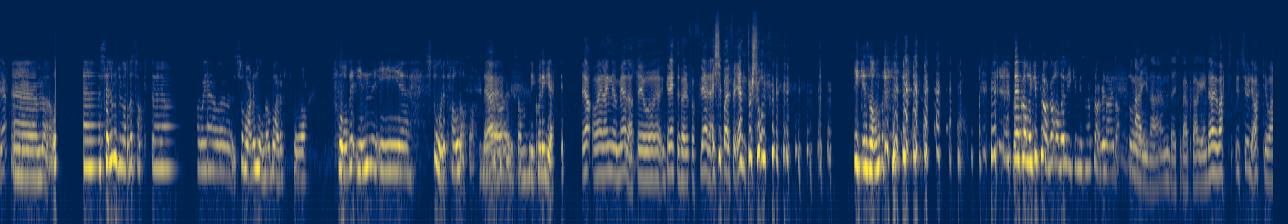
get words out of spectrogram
Ja. Um, og uh, selv om du hadde sagt det, så var det noe med å bare få, få det inn i store tall, altså. Det å liksom bli korrigert. Ja, og jeg regner jo med at det er jo greit å høre fra flere, ikke bare fra én person. Ikke sant? Men jeg kan ikke plage alle like mye som jeg plager deg, da. Så. Nei, nei, det er ikke bare plaging. Det har jo vært utrolig artig å,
